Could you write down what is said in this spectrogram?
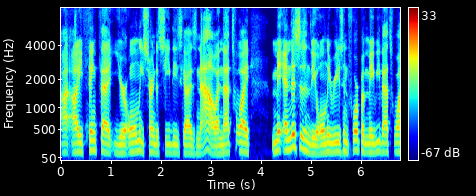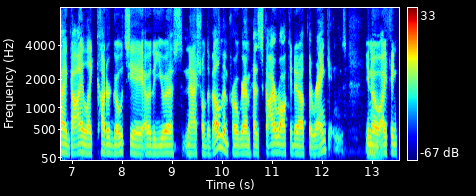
I, I think that you're only starting to see these guys now, and that's why and this isn't the only reason for it, but maybe that's why a guy like Cutter Gauthier out of the U.S. National Development Program has skyrocketed up the rankings. You know, mm-hmm. I think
